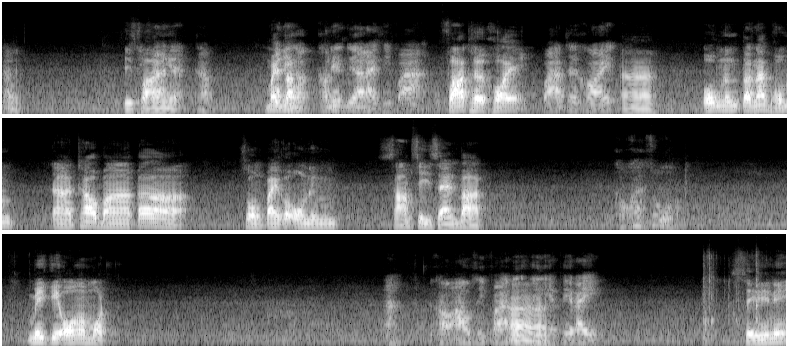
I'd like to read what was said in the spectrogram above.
ครับสีฟ้าเนี่ยครับไม่อันนี้ต่เขาเขาเรียกเรืออะไรสีฟ้าำฟ้าเธอคอย ฟ้าเทอร์คอยส์อ่า องค์หนึ่งตอนนั้นผมอ่า เช่ามาก็ส่งไปก็องค์หนึ่งสามสี่แสนบาท เขาค่าสู้เหรอมีกี่องค์เอาหมด อะเขาเอาสีฟ้าอ่าสีสีอะไรอีกสีนี้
